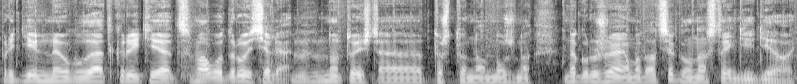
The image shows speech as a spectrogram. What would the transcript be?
предельные углы открытия от самого дросселя. Ну, то есть то, что нам нужно, нагружая мотоцикл, на стенде делать.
